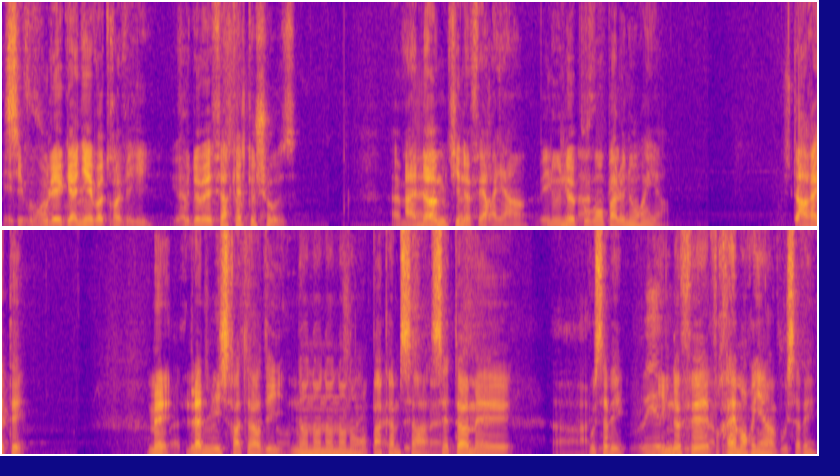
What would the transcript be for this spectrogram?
si vous voulez gagner votre vie, vous devez faire quelque chose. Un homme qui ne fait rien, nous ne pouvons pas le nourrir. Arrêtez. Mais l'administrateur dit, non, non, non, non, non, pas comme ça, cet homme est... Vous savez, il ne fait vraiment rien, vous savez.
